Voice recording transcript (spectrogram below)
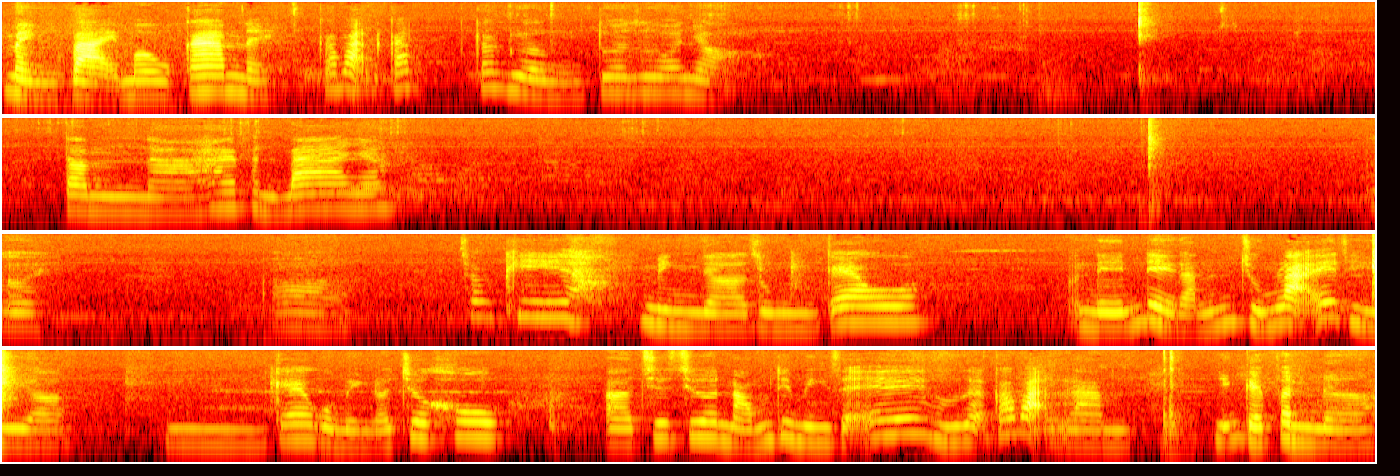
mảnh vải màu cam này các bạn cắt các đường tua rua nhỏ. Tầm là 2 phần 3 nhá. Rồi. À, trong khi mình uh, dùng keo nến để gắn chúng lại thì uh, keo của mình nó chưa khô à, chưa chưa nóng thì mình sẽ hướng dẫn các bạn làm những cái phần uh,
